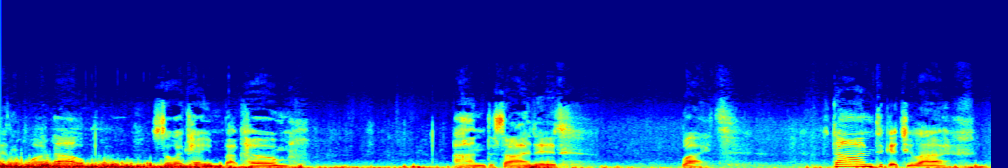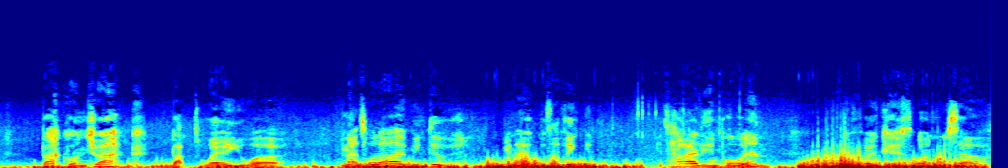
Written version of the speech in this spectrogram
didn't work out. So I came back home and decided, right, it's time to get your life back on track, back to where you were. And that's what I've been doing, you know, because I think it's highly important to focus on yourself.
